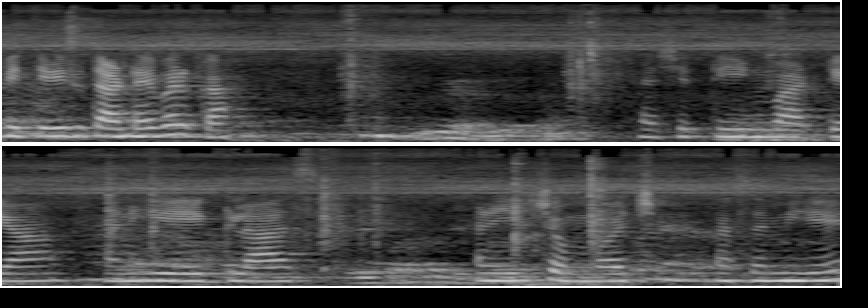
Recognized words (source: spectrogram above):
पितळीचं ताट आहे बरं का. असे तीन वाट्या आणि हे एक ग्लास आणि एक चम्मच असं मी हे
